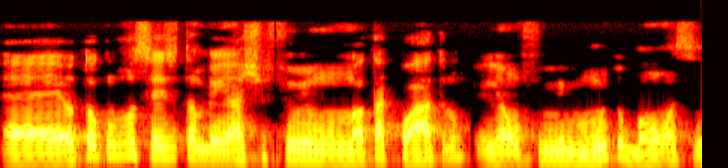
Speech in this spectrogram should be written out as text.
É, eu tô com vocês, eu também acho o filme um nota 4. Ele é um filme muito bom, assim,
